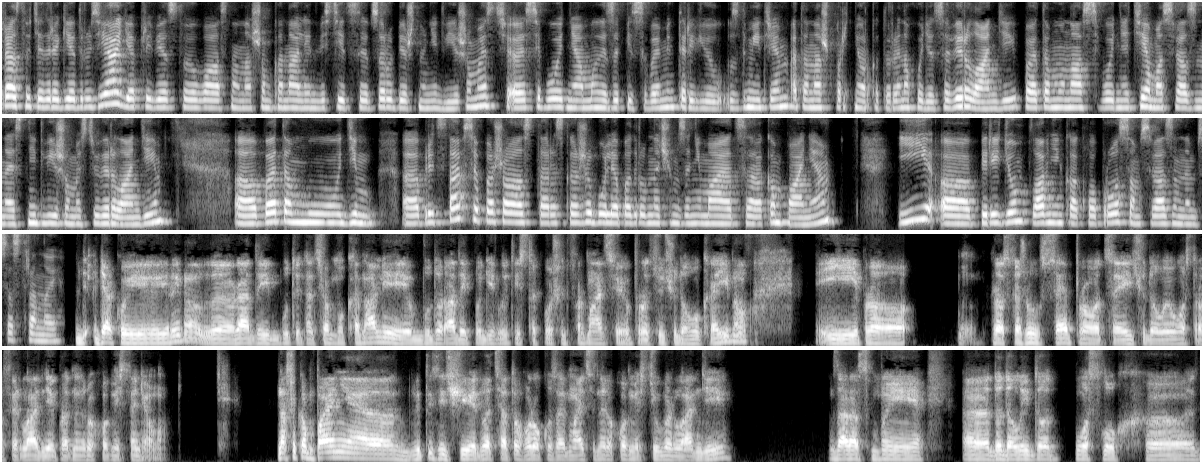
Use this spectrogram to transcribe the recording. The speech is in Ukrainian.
Здравствуйте, дорогие друзья! Я приветствую вас на нашем канале «Инвестиции в зарубежную недвижимость». Э, Сегодня мы записываем интервью с Дмитрием. Это наш партнер, который находится в Ирландии. Поэтому у нас сегодня тема, связанная с недвижимостью в Ирландии. Э, Поэтому, Дим, э, представься, пожалуйста, расскажи более подробно, чем занимается компания. И э, перейдем плавненько к вопросам, связанным со страной. Дякую, Ірино. Радий бути на цьому каналі. Буду радий поділитись також інформацією про цю чудову країну і про розкажу все про цей чудовий остров Ірландії, про нерухомість на ньому. Наша компанія 2020 року займається нерухомістю в Ірландії. Зараз ми е, додали до послуг е,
